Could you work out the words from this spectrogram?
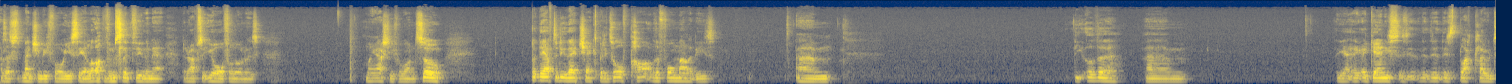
as I've mentioned before, you see a lot of them slip through the net. They're absolutely awful owners. Mike Ashley for one. So, but they have to do their checks. But it's all part of the formalities. Um, the other um, yeah, again, this Black Cloud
